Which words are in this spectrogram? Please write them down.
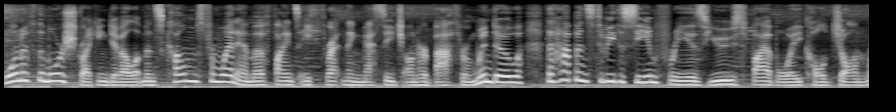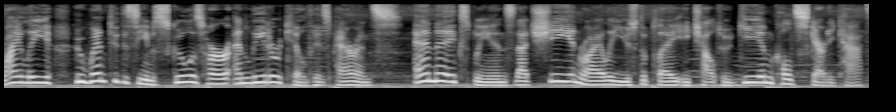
One of the more striking developments comes from when Emma finds a threatening message on her bathroom window that happens to be the same phrase used by a boy called John Riley, who went to the same school as her and later killed his parents. Emma explains that she and Riley used to play a childhood game called Scaredy Cat,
